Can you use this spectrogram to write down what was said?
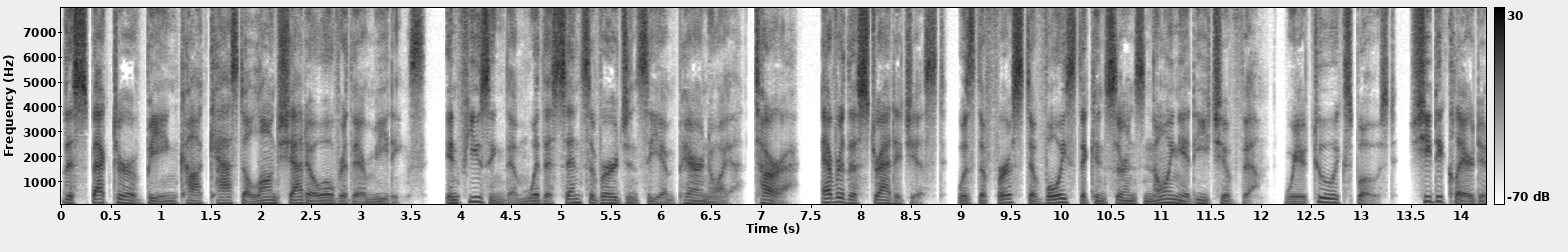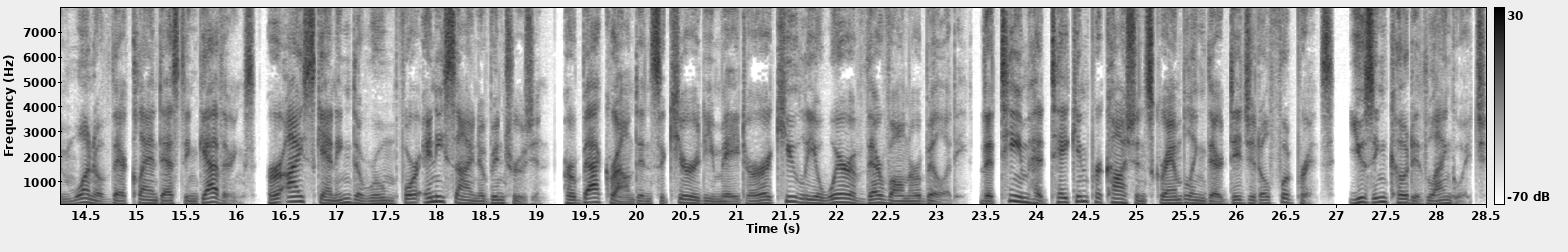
The specter of being caught cast a long shadow over their meetings, infusing them with a sense of urgency and paranoia. Tara, ever the strategist, was the first to voice the concerns knowing at each of them. We're too exposed, she declared in one of their clandestine gatherings, her eye scanning the room for any sign of intrusion. Her background in security made her acutely aware of their vulnerability. The team had taken precautions scrambling their digital footprints, using coded language,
